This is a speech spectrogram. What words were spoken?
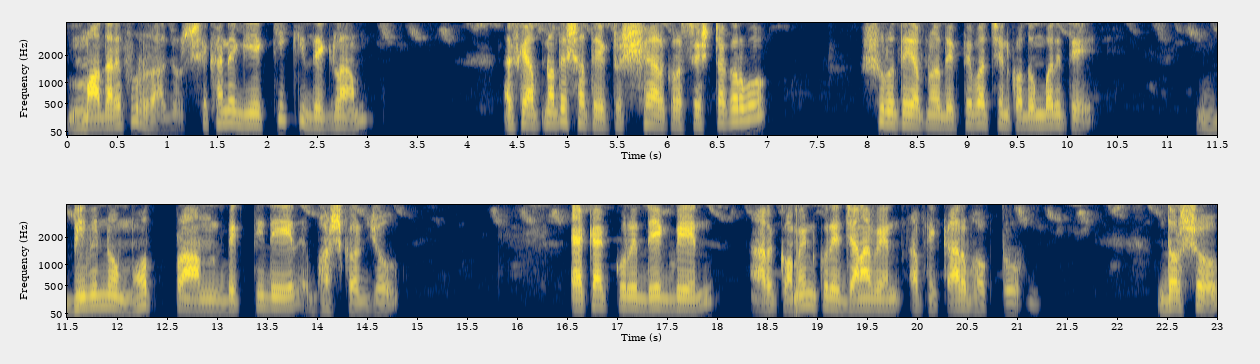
মাদারেপুর রাজর। সেখানে গিয়ে কি কি দেখলাম? আজকে আপনাদের সাথে একটু শেয়ার করার চেষ্টা করব। শুরুতেই আপনারা দেখতে পাচ্ছেন কদমবাড়িতে বিভিন্ন মত প্রাণ ব্যক্তিদের ভাস্কর্য। এক এক করে দেখবেন আর কমেন্ট করে জানাবেন আপনি কার ভক্ত। দর্শক,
